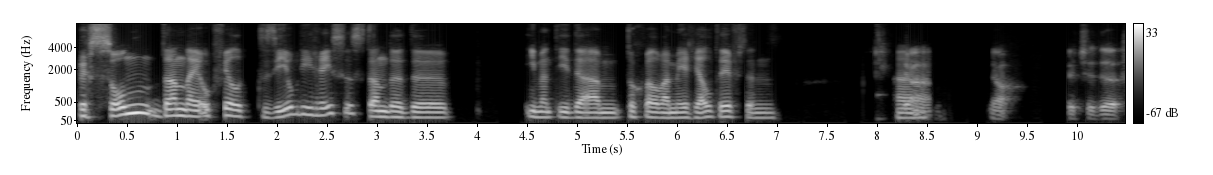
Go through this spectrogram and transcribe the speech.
persoon dan dat je ook veel ziet op die races, dan de, de, iemand die dan toch wel wat meer geld heeft? En... ja, ja. Beetje de...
